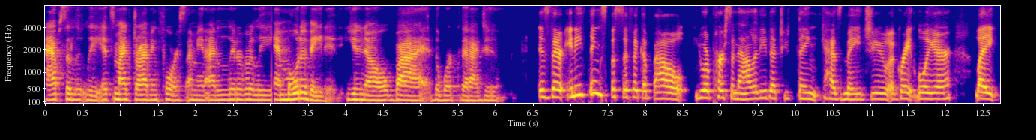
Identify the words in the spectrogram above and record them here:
Absolutely. It's my driving force. I mean, I literally am motivated, you know, by the work that I do. Is there anything specific about your personality that you think has made you a great lawyer? Like,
